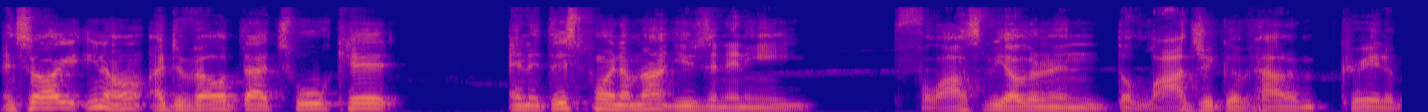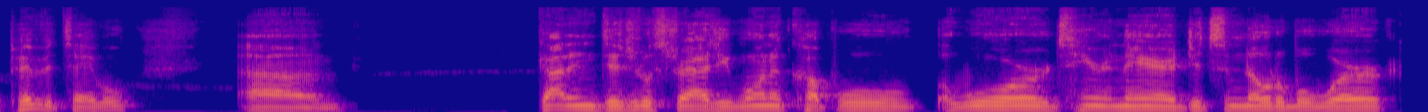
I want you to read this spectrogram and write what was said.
and so I, you know, I developed that toolkit. And at this point, I'm not using any philosophy other than the logic of how to create a pivot table. Um, got in digital strategy, won a couple awards here and there, did some notable work.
